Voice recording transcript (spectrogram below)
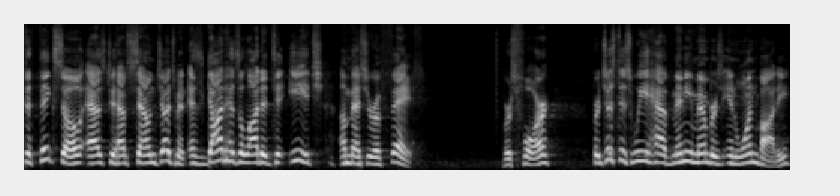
to think so as to have sound judgment, as God has allotted to each a measure of faith. Verse 4 For just as we have many members in one body,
